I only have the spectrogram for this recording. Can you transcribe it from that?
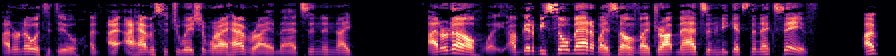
I don't know what to do. I, I, I have a situation where I have Ryan Madson and I, I don't know. I'm gonna be so mad at myself if I drop Madson and he gets the next save. I'm,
